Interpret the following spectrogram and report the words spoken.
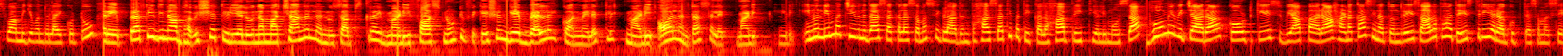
ಸ್ವಾಮಿಗೆ ಒಂದು ಲೈಕ್ ಕೊಟ್ಟು. ಅರೆ, ಪ್ರತಿದಿನ ಭವಿಷ್ಯ ತಿಳಿಯಲು ನಮ್ಮ ಚಾನೆಲ್ ಅನ್ನು ಸಬ್ಸ್ಕ್ರೈಬ್ ಮಾಡಿ, ಫಾಸ್ಟ್ ನೋಟಿಫಿಕೇಶನ್ಗೆ ಬೆಲ್ ಐಕಾನ್ ಮೇಲೆ ಕ್ಲಿಕ್ ಮಾಡಿ, ಆಲ್ ಅಂತ ಸೆಲೆಕ್ಟ್ ಮಾಡಿ. ಇನ್ನು ನಿಮ್ಮ ಜೀವನದ ಸಕಲ ಸಮಸ್ಯೆಗಳಾದಂತಹ ಸತಿಪತಿ ಕಲಹ, ಪ್ರೀತಿಯಲ್ಲಿ ಮೋಸ, ಭೂಮಿ ವಿಚಾರ, ಕೋರ್ಟ್ ಕೇಸ್, ವ್ಯಾಪಾರ, ಹಣಕಾಸಿನ ತೊಂದರೆ ಸಾಲಬಾಧೆ ಸ್ತ್ರೀಯರ ಗುಪ್ತ ಸಮಸ್ಯೆ,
